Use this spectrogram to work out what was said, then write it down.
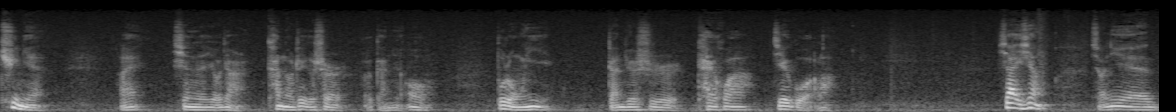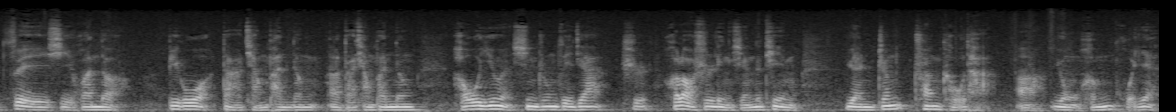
去年，哎，现在有点看到这个事儿，感觉哦不容易，感觉是开花结果了。下一项。小聂最喜欢的碧锅大墙攀登啊，大墙攀登，毫无疑问，心中最佳是何老师领衔的 team，远征川口塔啊，永恒火焰，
